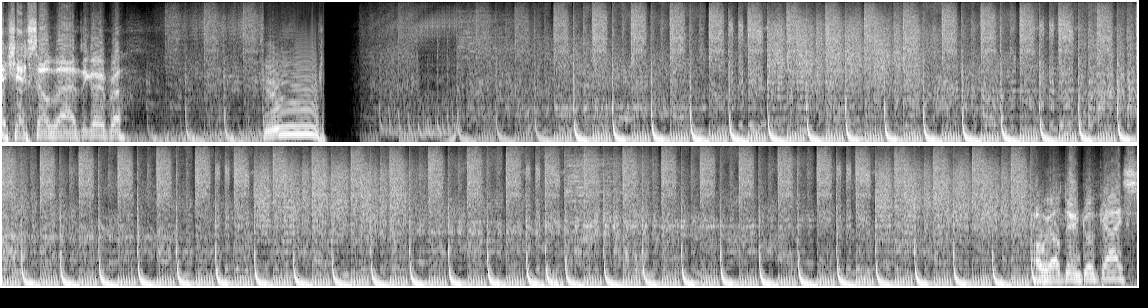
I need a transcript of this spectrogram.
Yes, yes, so uh, how's it going, bro? Ooh. Are we all doing good, guys?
